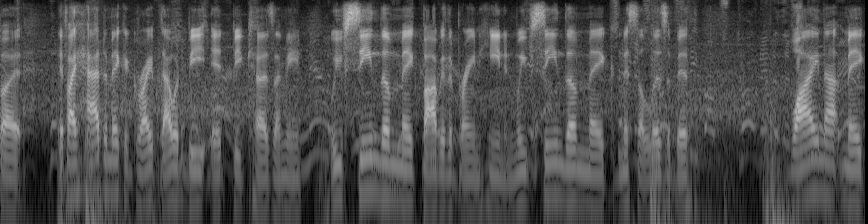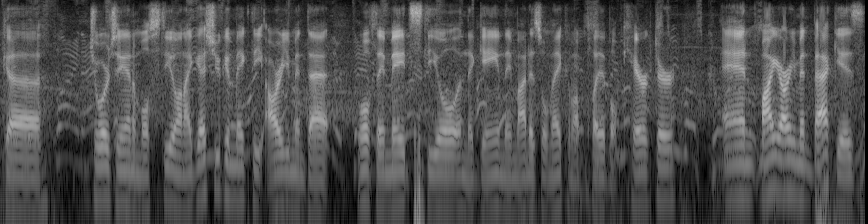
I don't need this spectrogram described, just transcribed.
but if I had to make a gripe, that would be it because, I mean, we've seen them make Bobby the Brain Heenan. We've seen them make Miss Elizabeth. Why not make uh, George the Animal Steele? And I guess you can make the argument that, well, if they made Steele in the game, they might as well make him a playable character. And my argument back is,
